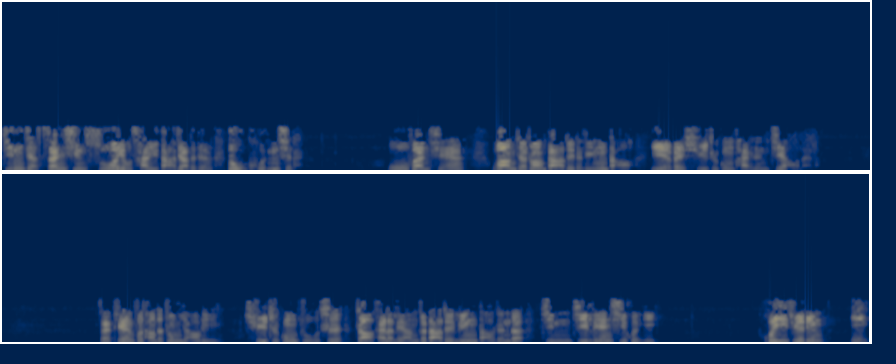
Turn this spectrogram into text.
金家三姓所有参与打架的人都捆起来。午饭前，王家庄大队的领导也被徐志公派人叫来了。在田福堂的钟窑里，徐志公主持召开了两个大队领导人的紧急联席会议。会议决定：一，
